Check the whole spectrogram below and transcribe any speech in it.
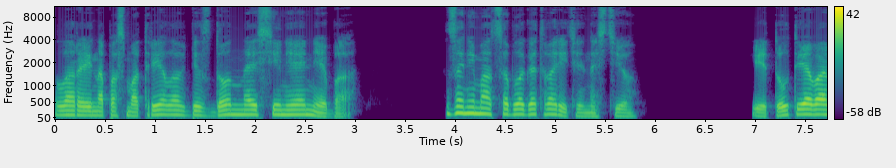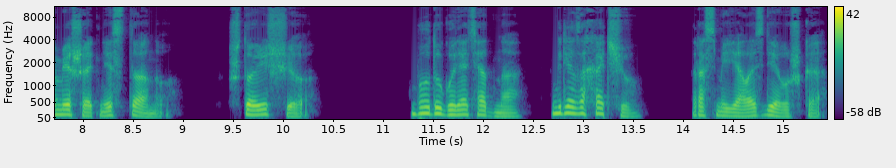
Лорейна посмотрела в бездонное синее небо. «Заниматься благотворительностью». «И тут я вам мешать не стану. Что еще?» «Буду гулять одна, где захочу», — рассмеялась девушка.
